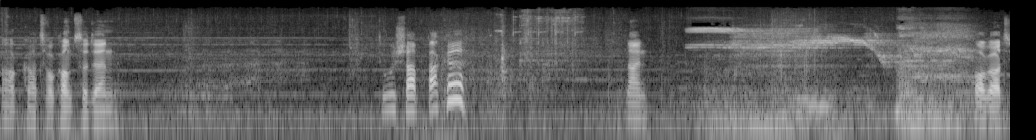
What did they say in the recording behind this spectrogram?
Oh Gott, wo kommst du denn? Du Schabracke? Nein. Oh Gott.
